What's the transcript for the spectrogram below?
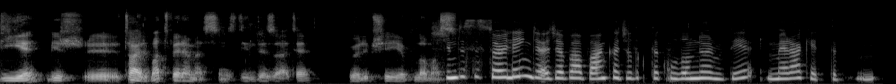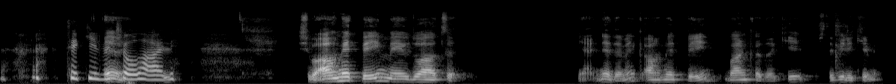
diye bir e, talimat veremezsiniz. Dilde zaten böyle bir şey yapılamaz. Şimdi siz söyleyince acaba bankacılıkta kullanılıyor mu diye merak ettim. Tekil ve Evet. çoğul hali. Şimdi Ahmet Bey'in mevduatı. Yani ne demek? Ahmet Bey'in bankadaki işte birikimi.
